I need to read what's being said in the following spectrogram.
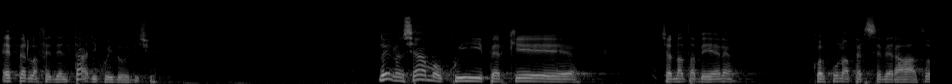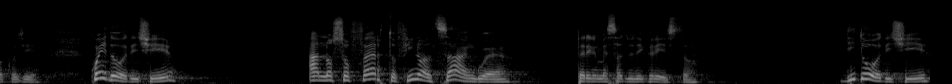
è per la fedeltà di quei dodici. Noi non siamo qui perché ci è andata bene, qualcuno ha perseverato, così. Quei dodici hanno sofferto fino al sangue per il messaggio di Cristo. Di dodici,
